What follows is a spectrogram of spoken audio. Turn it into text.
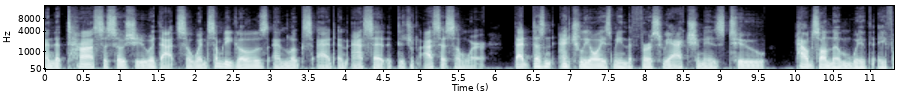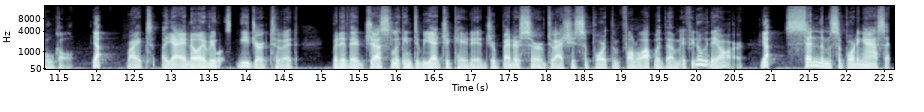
and the tasks associated with that. So when somebody goes and looks at an asset, a digital asset somewhere, that doesn't actually always mean the first reaction is to pounce on them with a phone call. Yeah. Right. Like I know everyone's knee jerk to it, but if they're just looking to be educated, you're better served to actually support them, follow up with them. If you know who they are, yeah. Send them supporting assets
